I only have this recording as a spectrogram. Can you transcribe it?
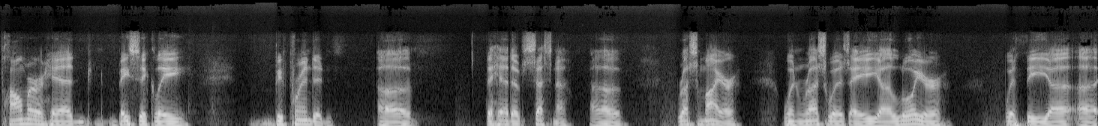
Palmer had basically befriended uh, the head of Cessna, uh, Russ Meyer, when Russ was a uh, lawyer with the uh,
